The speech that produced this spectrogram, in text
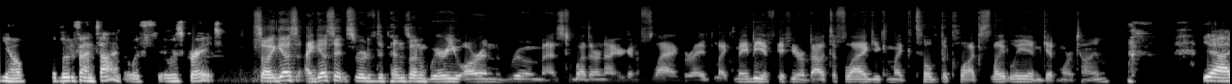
you know would lose on time. It was it was great. So I guess I guess it sort of depends on where you are in the room as to whether or not you're going to flag, right? Like maybe if, if you're about to flag, you can like tilt the clock slightly and get more time. yeah,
